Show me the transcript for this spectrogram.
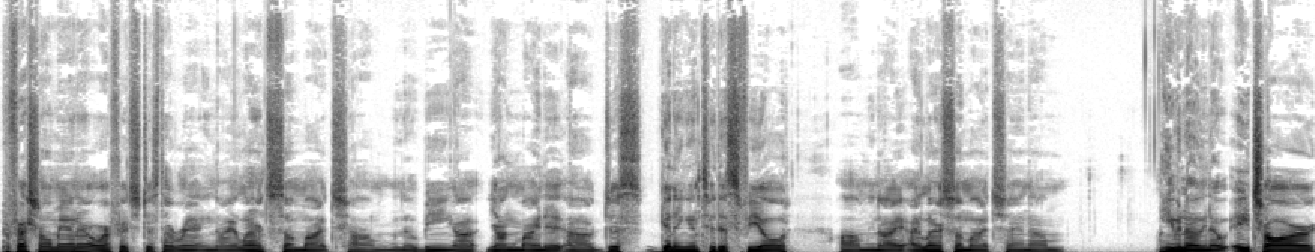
professional manner or if it's just a rant, you know, I learned so much. Um, you know, being uh, young minded, uh, just getting into this field, um, you know, I, I learned so much, and um, even though you know HR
